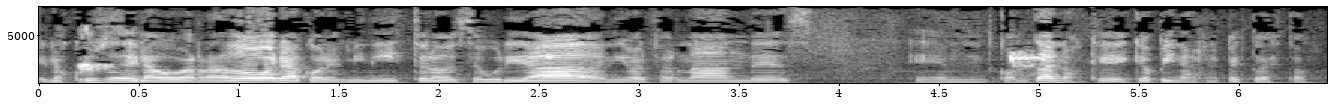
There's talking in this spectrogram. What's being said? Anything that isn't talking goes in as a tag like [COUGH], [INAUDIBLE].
los cruces de la gobernadora con el ministro de Seguridad, Aníbal Fernández. Eh, contanos qué, qué opinas respecto a esto.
